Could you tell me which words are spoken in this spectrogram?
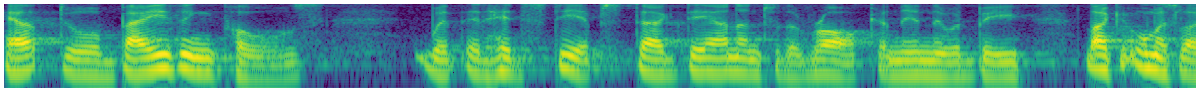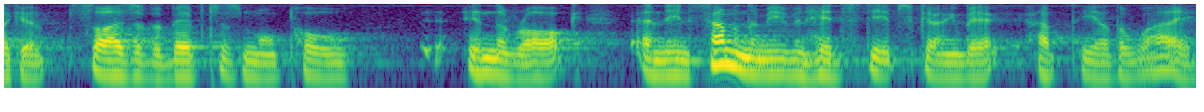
outdoor bathing pools with, that had steps dug down into the rock, and then there would be like almost like a size of a baptismal pool in the rock, and then some of them even had steps going back up the other way.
